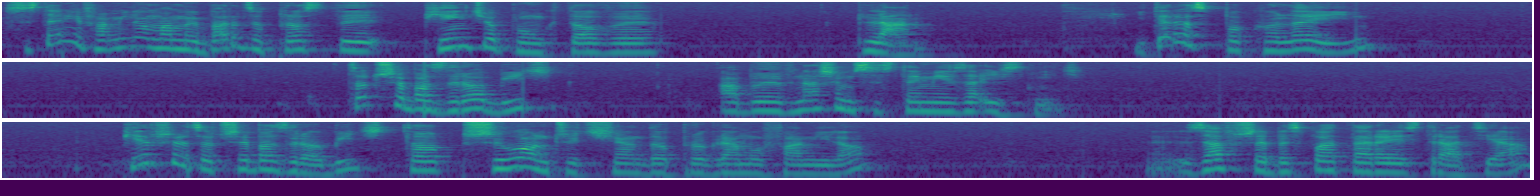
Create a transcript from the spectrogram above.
W systemie Familo mamy bardzo prosty, pięciopunktowy plan. I teraz po kolei, co trzeba zrobić, aby w naszym systemie zaistnieć? Pierwsze, co trzeba zrobić, to przyłączyć się do programu Familo. Zawsze bezpłatna rejestracja.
